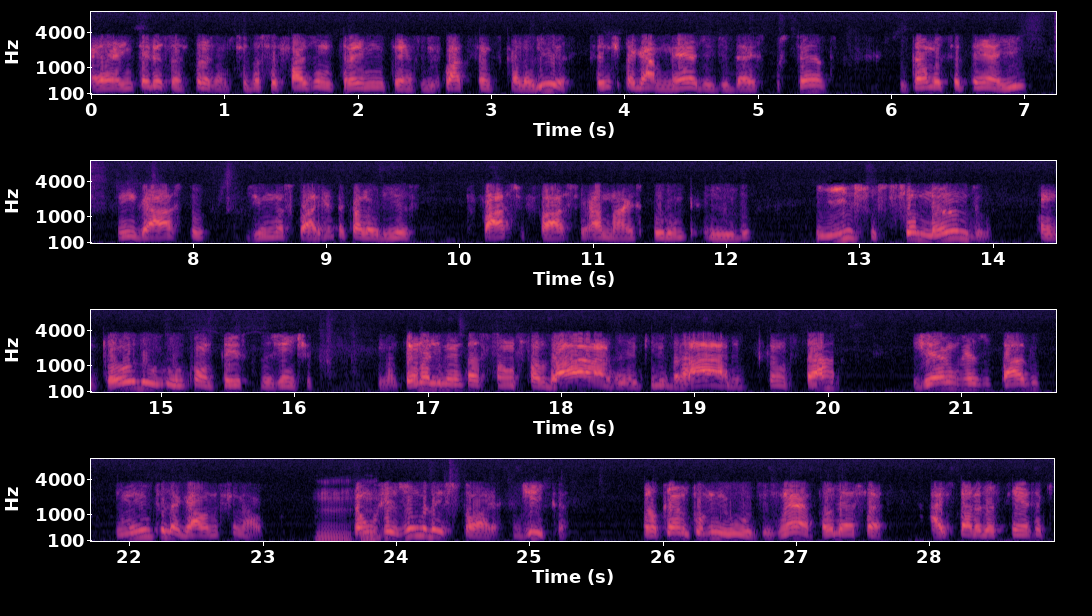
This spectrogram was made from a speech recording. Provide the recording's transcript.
é interessante, por exemplo, se você faz um treino intenso de 400 calorias, se a gente pegar a média de 10%, então você tem aí um gasto de umas 40 calorias fácil, fácil a mais por um período. E isso somando com todo o contexto da gente manter uma alimentação saudável, equilibrada, descansada, gera um resultado muito legal no final. Uhum. Então, um resumo da história, dica, trocando por miúdos, né? Toda essa a história da ciência que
